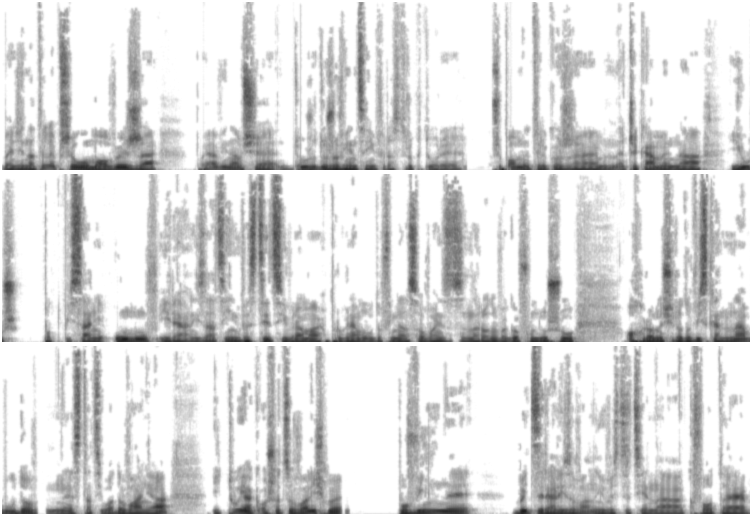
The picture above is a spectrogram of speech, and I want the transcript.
będzie na tyle przełomowy, że pojawi nam się dużo, dużo więcej infrastruktury. Przypomnę tylko, że czekamy na już podpisanie umów i realizację inwestycji w ramach programu dofinansowań z Narodowego Funduszu Ochrony Środowiska na budowę stacji ładowania. I tu, jak oszacowaliśmy, powinny być zrealizowane inwestycje na kwotę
